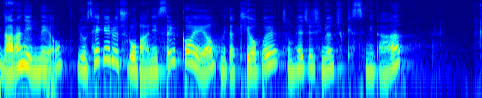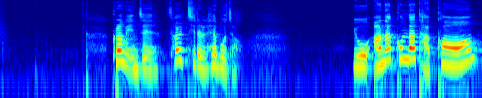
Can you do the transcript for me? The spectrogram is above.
나란히 있네요. 요세 개를 주로 많이 쓸 거예요. 그러니까 기억을 좀 해주시면 좋겠습니다. 그럼 이제 설치를 해보죠. 요 아나콘다닷컴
